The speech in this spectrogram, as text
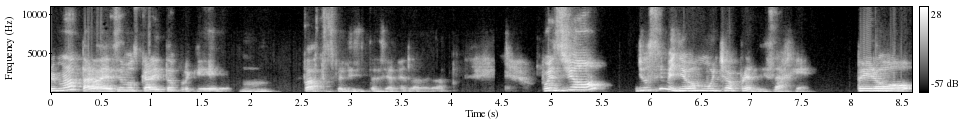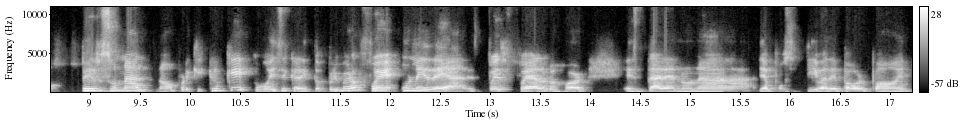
Primero te agradecemos, Carito, porque mm, todas tus felicitaciones, la verdad. Pues yo, yo sí me llevo mucho aprendizaje, pero personal, ¿no? Porque creo que, como dice Carito, primero fue una idea, después fue a lo mejor estar en una diapositiva de PowerPoint,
